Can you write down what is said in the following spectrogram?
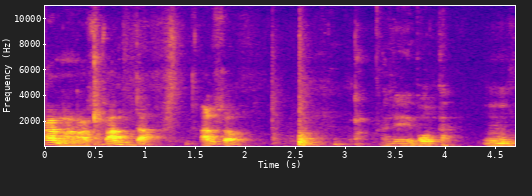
Ananasfanta, alltså. Men det är borta. Mm.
